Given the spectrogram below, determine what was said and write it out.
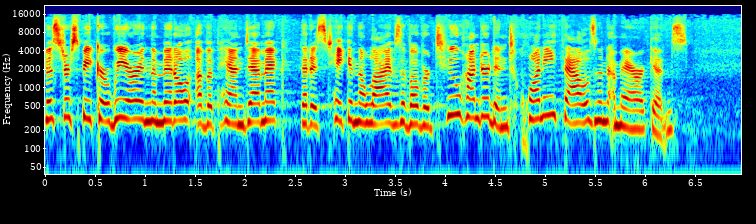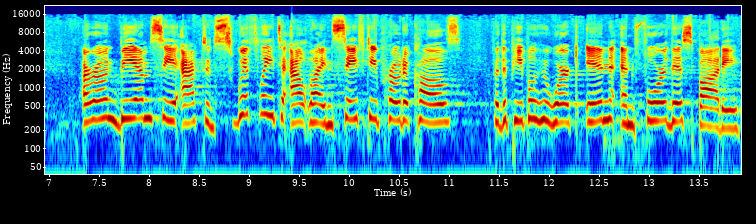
Mr. Speaker, we are in the middle of a pandemic that has taken the lives of over 220,000 Americans. Our own BMC acted swiftly to outline safety protocols for the people who work in and for this body,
